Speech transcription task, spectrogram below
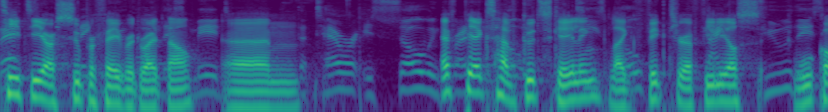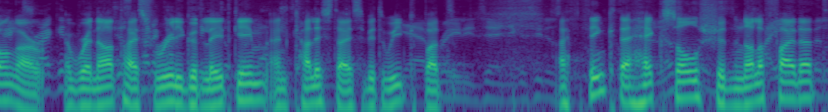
TT are super favorite right now. Um, FPX have good scaling, like Viktor, Aphelios, Wukong, or Renata is really good late game, and Kalista is a bit weak, but I think the Hexol should nullify that.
